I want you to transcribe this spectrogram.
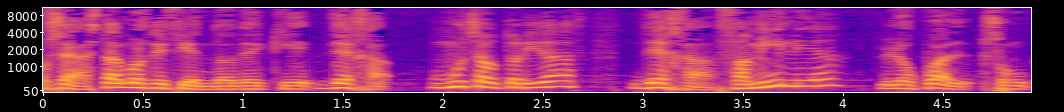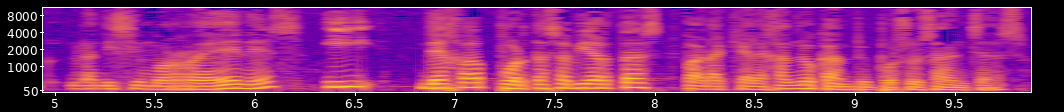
O sea, estamos diciendo de que deja mucha autoridad, deja familia, lo cual son grandísimos rehenes, y deja puertas abiertas para que Alejandro campe por sus anchas.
